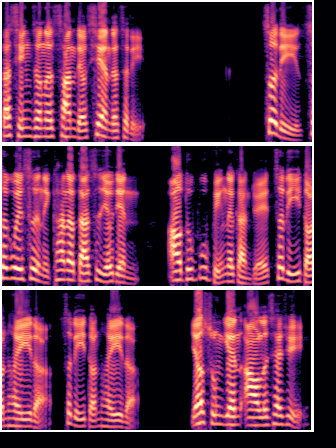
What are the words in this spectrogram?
它形成了三条线在这里。这里这个位置你看到它是有点凹凸不平的感觉，这里一团黑的，这里一团黑的，然后中间凹了下去。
